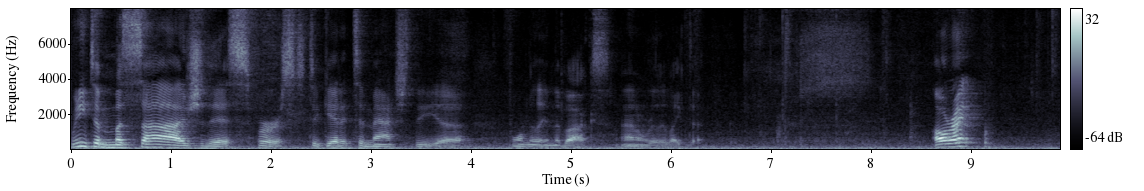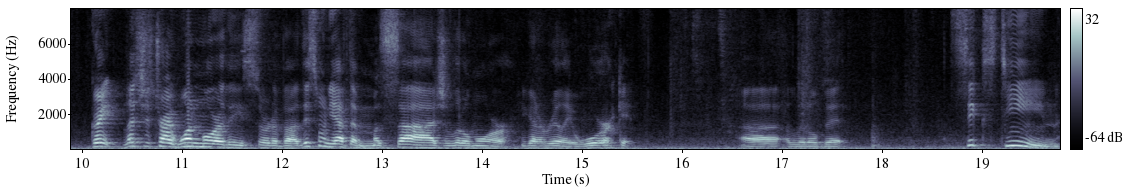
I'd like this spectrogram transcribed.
we need to massage this first to get it to match the uh, formula in the box. I don't really like that. All right. Great. Let's just try one more of these sort of. Uh, this one you have to massage a little more. You got to really work it uh, a little bit. 16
